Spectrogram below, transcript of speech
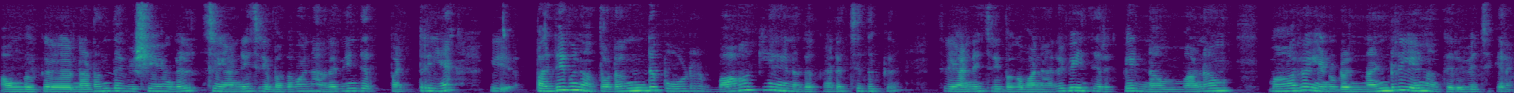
அவங்களுக்கு நடந்த விஷயங்கள் ஸ்ரீ அன்னை ஸ்ரீ பகவான் அரவிந்தர் பற்றிய பதிவு நான் தொடர்ந்து போடுற பாக்கியம் எனக்கு கிடைச்சதுக்கு ஸ்ரீ அன்னை ஸ்ரீ பகவான் அரவிந்தருக்கு நான் மனம் மாற என்னோட நன்றியை நான் தெரிவிச்சுக்கிறேன்.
